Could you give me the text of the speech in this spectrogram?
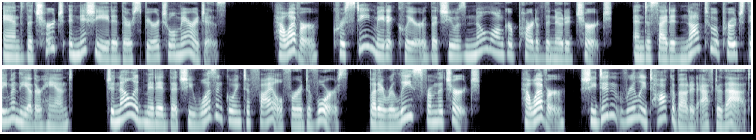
and the church initiated their spiritual marriages. However, Christine made it clear that she was no longer part of the noted church and decided not to approach them on the other hand, Janelle admitted that she wasn't going to file for a divorce, but a release from the church. However, she didn't really talk about it after that,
